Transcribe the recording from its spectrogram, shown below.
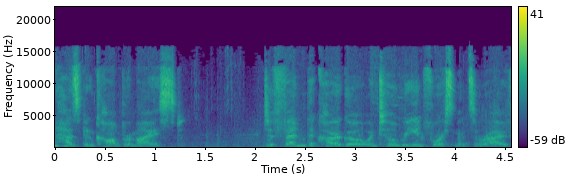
has been compromised. Defend the cargo until reinforcements arrive.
